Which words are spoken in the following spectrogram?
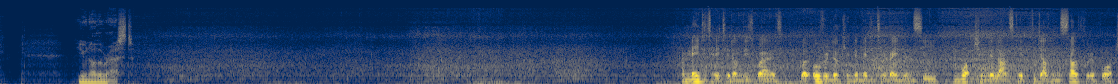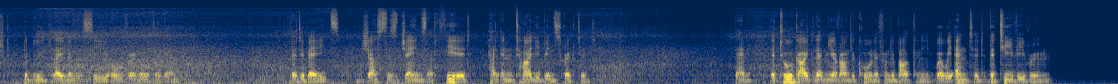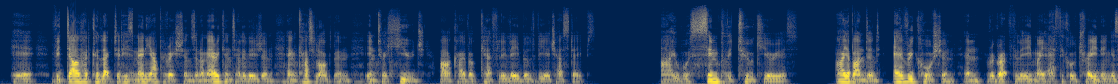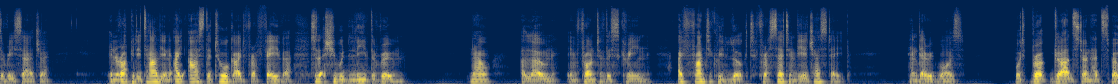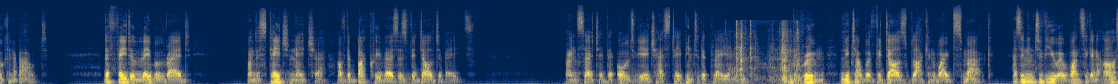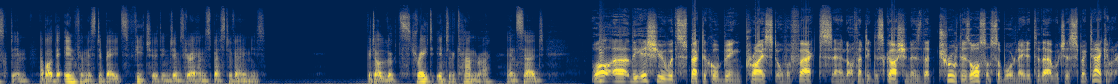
you know the rest. I meditated on these words while overlooking the Mediterranean Sea, watching the landscape Vidal himself would have watched, the blue plain of the sea over and over again. The debates, just as James had feared, had entirely been scripted. Then the tour guide led me around the corner from the balcony where we entered the TV room. Here, Vidal had collected his many apparitions on American television and catalogued them into a huge archive of carefully labeled VHS tapes. I was simply too curious. I abandoned every caution and, regretfully, my ethical training as a researcher. In rapid Italian, I asked the tour guide for a favour so that she would leave the room. Now, alone, in front of the screen, I frantically looked for a certain VHS tape. And there it was. What Brooke Gladstone had spoken about. The fatal label read, On the staged nature of the Buckley versus Vidal debates. I inserted the old VHS tape into the player, and the room lit up with Vidal's black and white smirk, as an interviewer once again asked him about the infamous debates featured in James Graham's Best of Enemies. Vidal looked straight into the camera and said, well, uh, the issue with spectacle being priced over facts and authentic discussion is that truth is also subordinated to that which is spectacular.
